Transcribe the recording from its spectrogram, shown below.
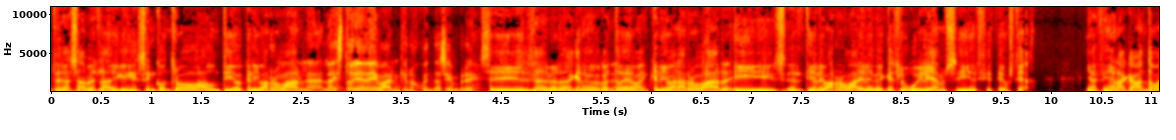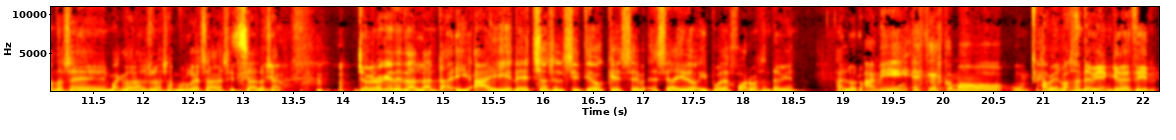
te la sabes, la de que se encontró a un tío que le iba a robar. La, historia de Evan, que nos cuenta siempre. Sí, es verdad que nos contó Evan, que le iban a robar y el tío le iba a robar y le ve que es Lou Williams y dice, hostia, y al final acaban tomándose en McDonald's unas hamburguesas y tal. O sea, yo creo que es desde Atlanta. Y ahí, de hecho, es el sitio que se, se, ha ido y puede jugar bastante bien al loro. A mí es que es como un... A ver, bastante bien, quiero decir.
